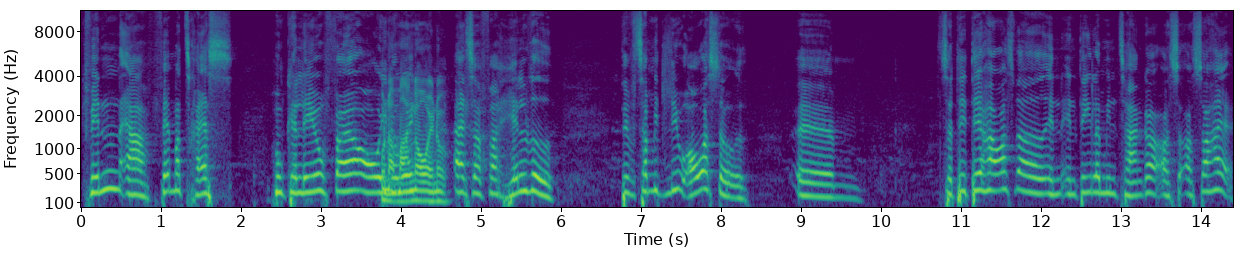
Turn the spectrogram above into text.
kvinden er 65. Hun kan leve 40 år Hun endnu. har mange ikke? år endnu. Altså for helvede. Det er så mit liv overstået. Øhm, så det, det har også været en, en del af mine tanker. Og så, og så har jeg,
